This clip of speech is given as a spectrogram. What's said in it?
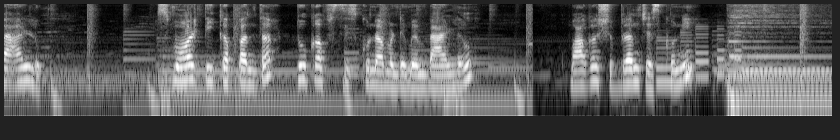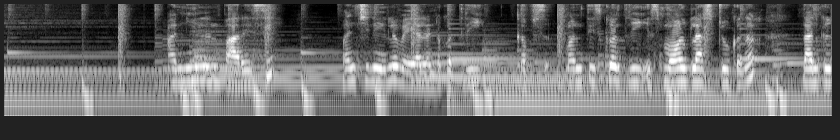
బ్యాళ్ళు. స్మాల్ టీ కప్ అంతా టూ కప్స్ తీసుకున్నామండి మేము బ్యాళ్ళు. బాగా శుభ్రం చేసుకొని ఆ నీళ్ళని పారేసి మంచి నీళ్ళు వేయాలండి. ఒక త్రీ కప్స్ మనం తీసుకున్న త్రీ స్మాల్ గ్లాస్ టూ కదా దానికి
